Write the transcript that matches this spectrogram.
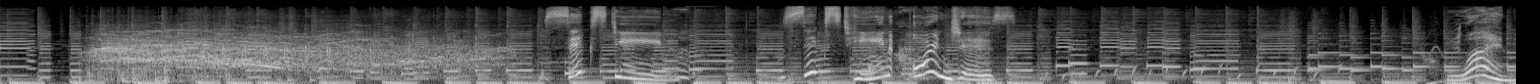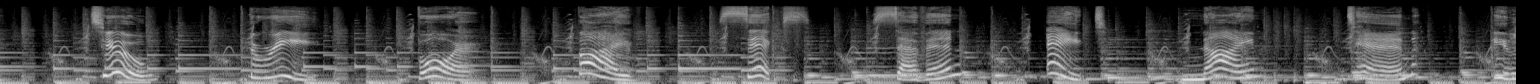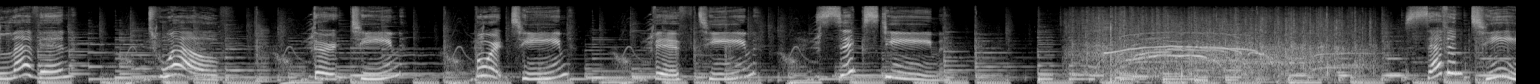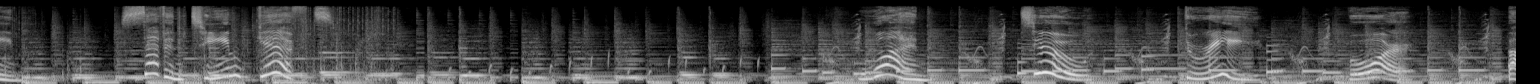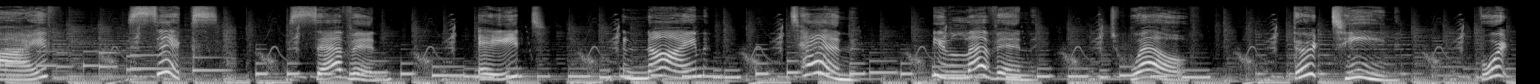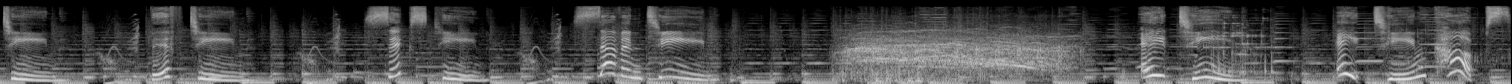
Sixteen. Sixteen oranges. One, two, three, four, five, six, seven, eight, nine, ten, eleven, twelve, thirteen, fourteen, fifteen, sixteen. Seventeen. Seventeen gifts. One, two, three, four, five, six, seven, eight, nine, ten, eleven, twelve, thirteen, fourteen, fifteen, sixteen, seventeen. 18 18 cups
